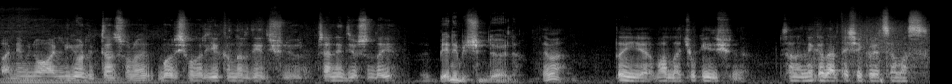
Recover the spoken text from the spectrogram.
Annemin o halini gördükten sonra barışmaları yakınları diye düşünüyorum. Sen ne diyorsun dayı? Benim için de öyle. Değil mi? Dayı ya vallahi çok iyi düşündün. Sana ne kadar teşekkür etsem az.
